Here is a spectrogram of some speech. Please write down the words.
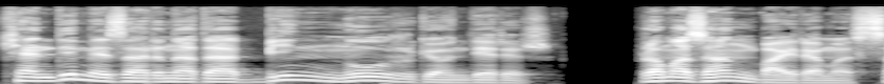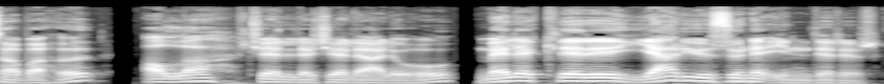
kendi mezarına da bin nur gönderir. Ramazan bayramı sabahı Allah Celle Celaluhu melekleri yeryüzüne indirir.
